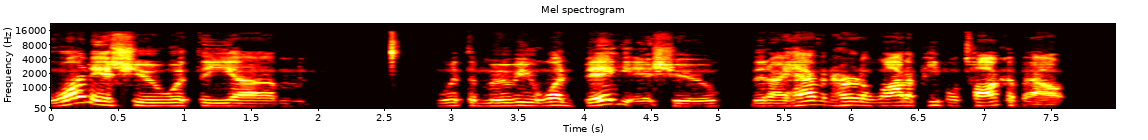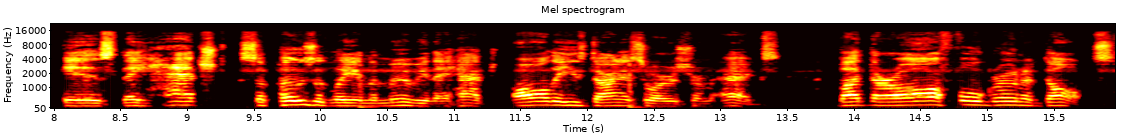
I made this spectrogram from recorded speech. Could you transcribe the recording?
one issue with the um, with the movie, one big issue that I haven't heard a lot of people talk about is they hatched supposedly in the movie they hatched all these dinosaurs from eggs, but they're all full grown adults.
